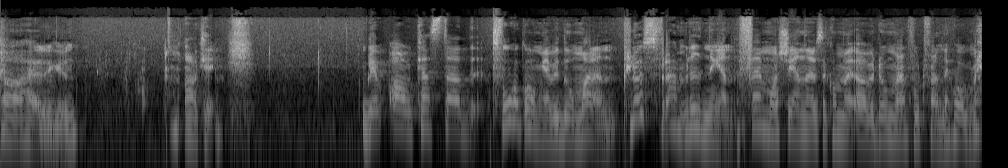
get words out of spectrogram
Ja, herregud. Okej. Blev avkastad två gånger vid domaren, plus framridningen. Fem år senare så kommer överdomaren fortfarande ihåg mig.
